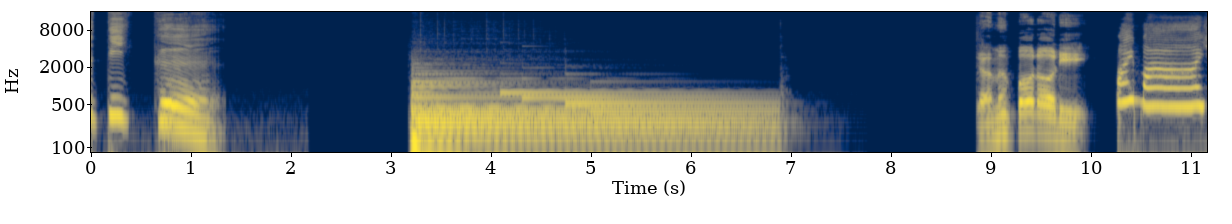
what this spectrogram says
スティックジャムポロリ。バイバーイ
